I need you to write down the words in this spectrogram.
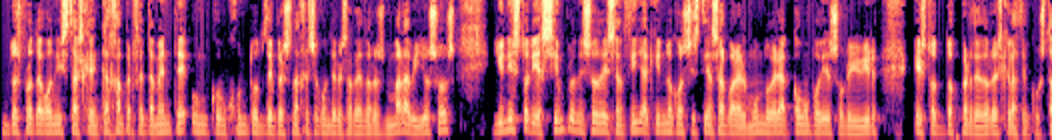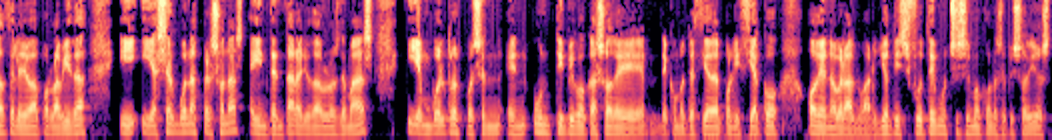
dos protagonistas que encajan perfectamente, un conjunto de personajes secundarios alrededor maravillosos y una historia simple, una historia sencilla. Aquí no consistía en salvar el mundo, era cómo podían sobrevivir estos dos perdedores que la circunstancia le lleva por la vida y, a ser buenas personas e intentar ayudar a los demás y envueltos pues en, un típico caso de, como te decía, de policíaco o de novela noir. Yo disfruté muchísimo con los episodios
